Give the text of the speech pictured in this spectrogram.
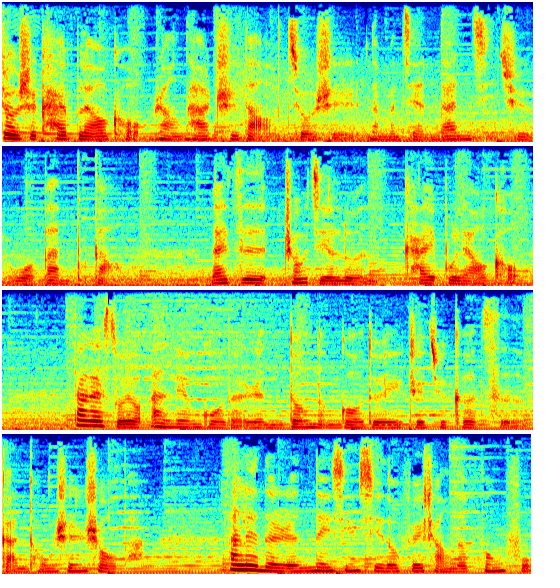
就是开不了口，让他知道，就是那么简单几句，我办不到。来自周杰伦《开不了口》，大概所有暗恋过的人都能够对这句歌词感同身受吧。暗恋的人内心戏都非常的丰富，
